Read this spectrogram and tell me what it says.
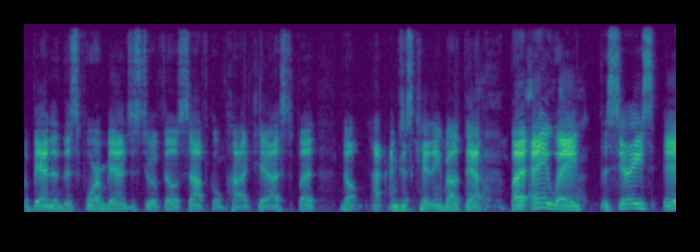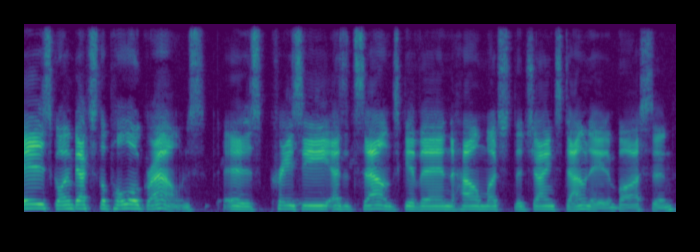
abandon this format and just do a philosophical podcast. But no, I, am just kidding about that. But anyway, the series is going back to the Polo Grounds. As crazy as it sounds, given how much the Giants dominate in Boston.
